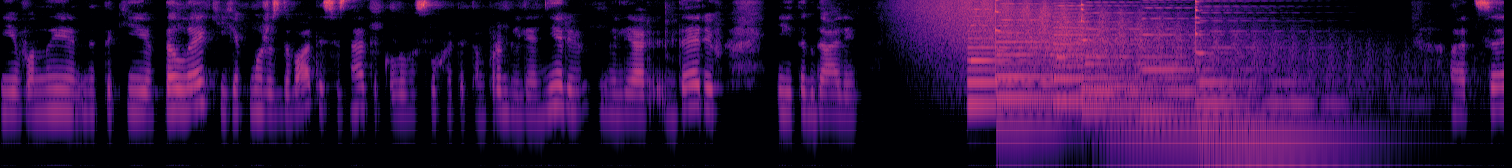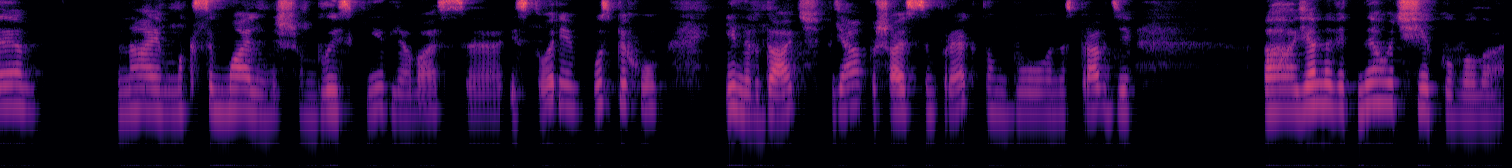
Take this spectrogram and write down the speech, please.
І вони не такі далекі, як може здаватися, знаєте, коли ви слухаєте там про мільйонерів, мільярдерів і так далі. Це наймаксимальніше близькі для вас е, історії успіху і невдач. Я пишаюсь цим проектом, бо насправді я навіть не очікувала.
